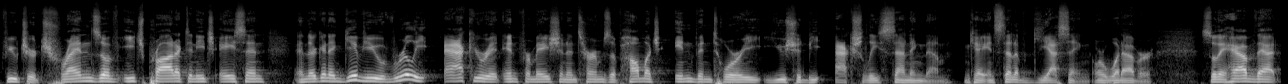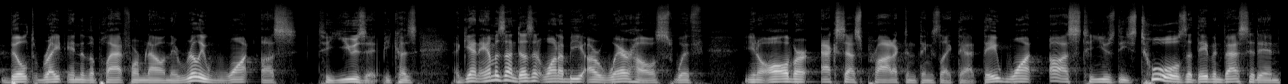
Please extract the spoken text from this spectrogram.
future trends of each product in each ASIN, and they're going to give you really accurate information in terms of how much inventory you should be actually sending them, okay, instead of guessing or whatever. So they have that built right into the platform now, and they really want us to use it because, again, Amazon doesn't want to be our warehouse with you know all of our excess product and things like that. They want us to use these tools that they've invested in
